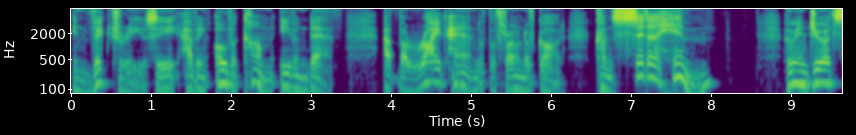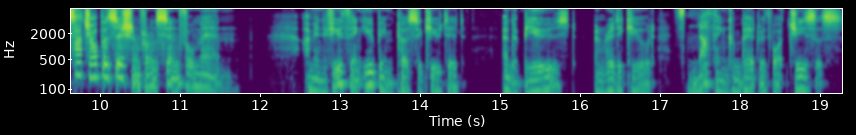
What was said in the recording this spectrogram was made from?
in victory, you see, having overcome even death at the right hand of the throne of God. Consider him who endured such opposition from sinful men. I mean, if you think you've been persecuted and abused and ridiculed, it's nothing compared with what Jesus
